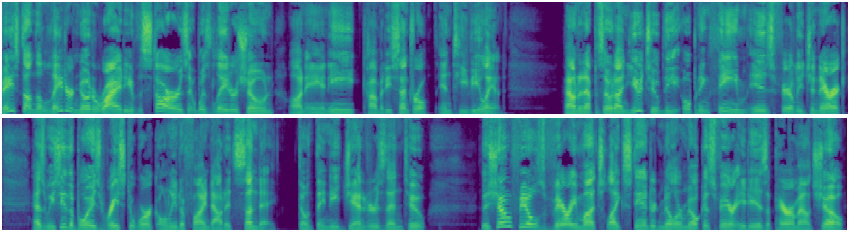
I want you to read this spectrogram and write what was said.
Based on the later notoriety of the stars, it was later shown on A&E, Comedy Central, and TV Land. Found an episode on YouTube, the opening theme is fairly generic, as we see the boys race to work only to find out it's Sunday. Don't they need janitors then, too? The show feels very much like standard Miller Milkis fare. It is a Paramount show.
